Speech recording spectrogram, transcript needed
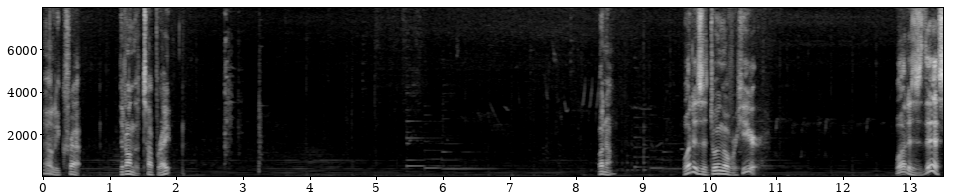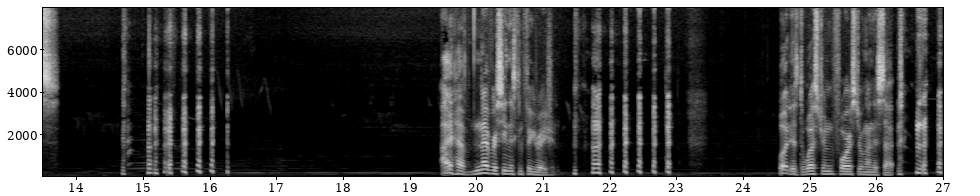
Holy crap. Is it on the top right? What is it doing over here? What is this? I have never seen this configuration. what is the Western Forest doing on this side?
